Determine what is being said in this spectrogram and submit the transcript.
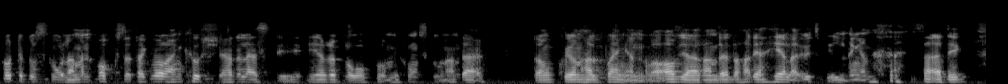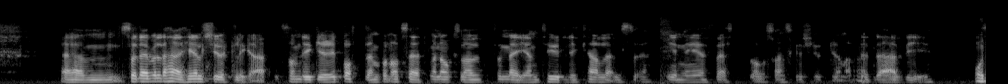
Korteboskolan, men också tack vare en kurs jag hade läst i, i Örebro på Missionsskolan där. De 7,5 poängen var avgörande. Då hade jag hela utbildningen färdig. Um, så det är väl det här helkyrkliga som ligger i botten på något sätt, men också för mig en tydlig kallelse in i EFS och Svenska kyrkan, att det är där vi och,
